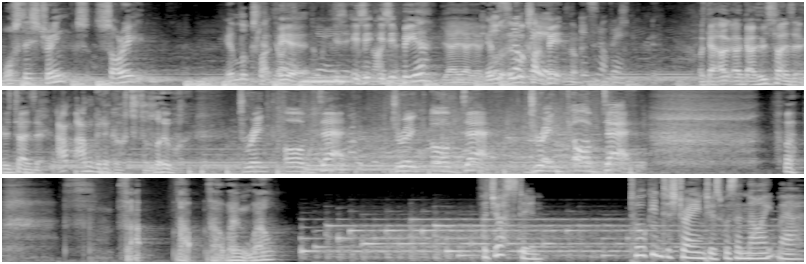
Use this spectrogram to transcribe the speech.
What's this drink? S- sorry? It looks like beer. Yeah, is, yeah. is it, is it beer? Yeah, yeah, yeah. It, It's lo- it not looks like beer. beer. It's not beer. Okay, okay, okay, whose turn is it? Whose turn is it? I'm, I'm gonna go to the loo. Drink of death. Drink of death. Drink of death. That, that, that went well. For Justin, talking to strangers was a nightmare.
